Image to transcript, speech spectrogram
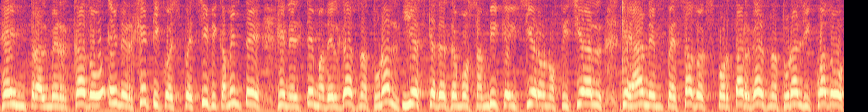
entra al mercado energético específicamente en el tema del gas natural. Y es que desde Mozambique hicieron oficial que han empezado a exportar gas natural licuado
